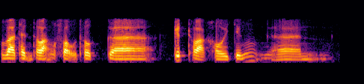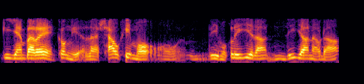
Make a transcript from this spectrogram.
Và thỉnh thoảng phẫu thuật uh, kích hoạt hội chứng uh, Guillain-Barré có nghĩa là sau khi mổ vì một lý do đó lý do nào đó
